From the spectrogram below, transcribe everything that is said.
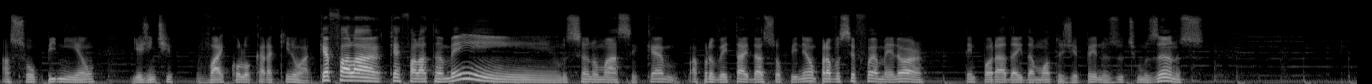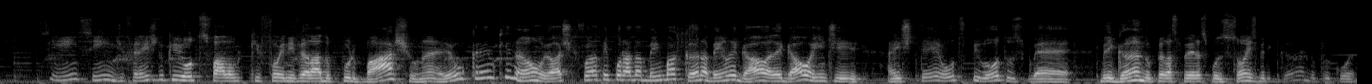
a sua opinião e a gente vai colocar aqui no ar. Quer falar, quer falar também, Luciano Massi? Quer aproveitar e dar a sua opinião? Para você foi a melhor temporada aí da MotoGP nos últimos anos? Sim, sim. Diferente do que outros falam que foi nivelado por baixo, né? Eu creio que não. Eu acho que foi uma temporada bem bacana, bem legal. É legal a gente, a gente ter outros pilotos é, brigando pelas primeiras posições, brigando por, por,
